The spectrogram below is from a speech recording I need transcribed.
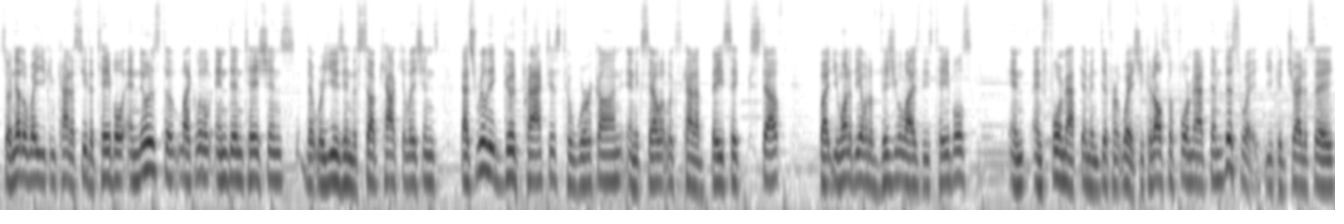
So another way you can kind of see the table and notice the like little indentations that we're using, the sub calculations. That's really good practice to work on in Excel. It looks kind of basic stuff, but you want to be able to visualize these tables and, and format them in different ways. You could also format them this way. You could try to say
